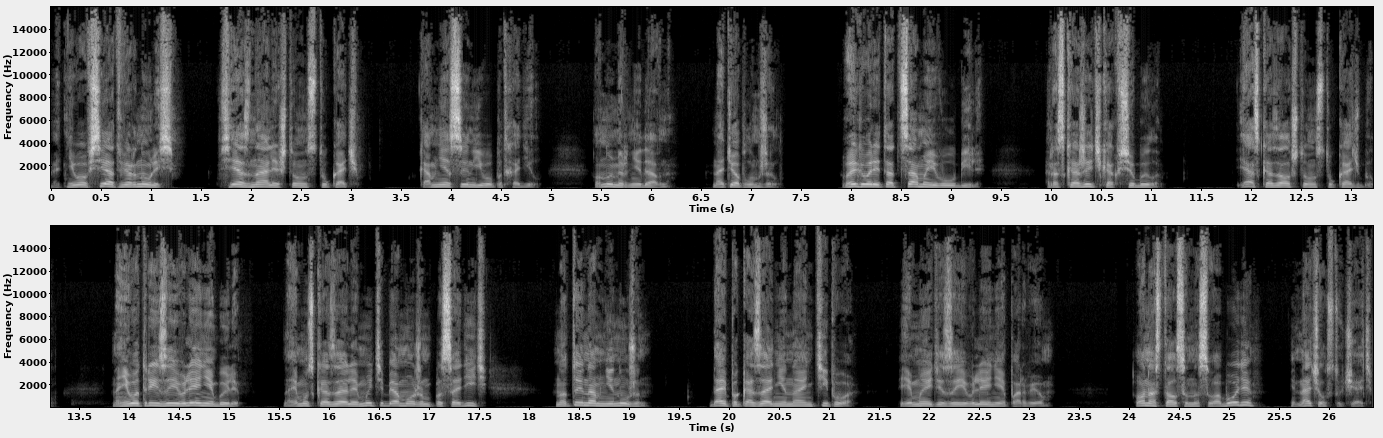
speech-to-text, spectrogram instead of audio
От него все отвернулись. Все знали, что он стукач. Ко мне сын его подходил. Он умер недавно. На теплом жил. Вы, говорит, отца моего убили. Расскажите, как все было. Я сказал, что он стукач был. На него три заявления были. А ему сказали, мы тебя можем посадить, но ты нам не нужен. Дай показания на Антипова, и мы эти заявления порвем. Он остался на свободе и начал стучать.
